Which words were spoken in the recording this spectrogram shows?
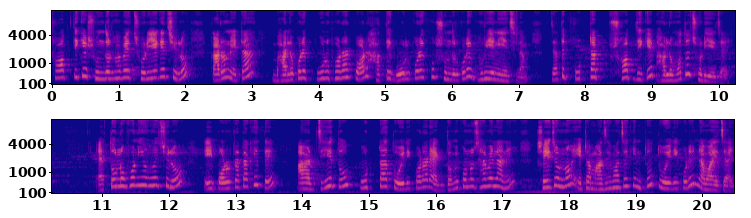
সব দিকে সুন্দরভাবে ছড়িয়ে গেছিল, কারণ এটা ভালো করে পুর ভরার পর হাতে গোল করে খুব সুন্দর করে ঘুরিয়ে নিয়েছিলাম, যাতে পুরটা সব দিকে ভালো মতো ছড়িয়ে যায়। এত লোভনীয় হয়েছিল এই পরোটাটা খেতে আর যেহেতু পুরটা তৈরি করার একদমই কোনো ঝামেলা নেই, সেই জন্য এটা মাঝে মাঝে কিন্তু তৈরি করে নেওয়াই যায়।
